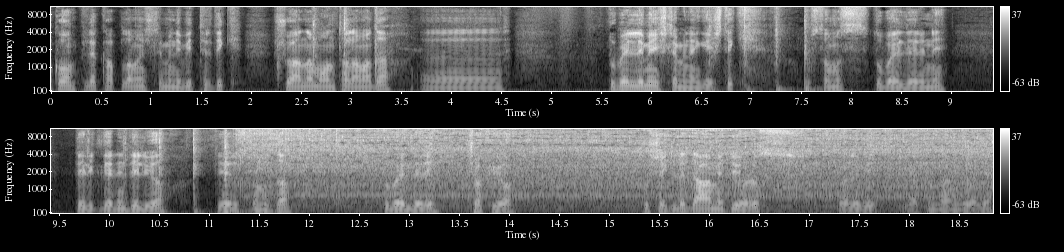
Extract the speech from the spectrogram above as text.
komple kaplama işlemini bitirdik. Şu anda montalamada eee dubelleme işlemine geçtik. Ustamız dubellerini deliklerini deliyor. Diğer ustamız da dubelleri çakıyor. Bu şekilde devam ediyoruz. Şöyle bir yakından görelim.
